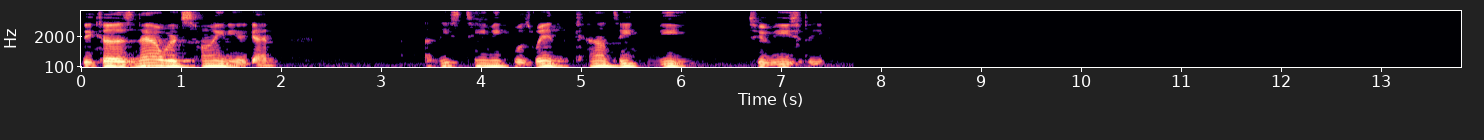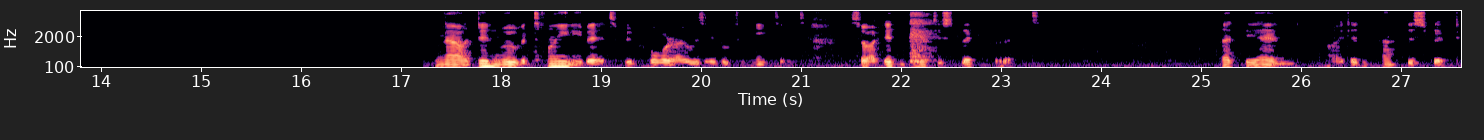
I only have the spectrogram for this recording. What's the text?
Because now we're tiny again. At least Team Equals Win can't eat me too easily. Now it did move a tiny bit before I was able to eat it, so I didn't need to split for it. At the end, I didn't have to split to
